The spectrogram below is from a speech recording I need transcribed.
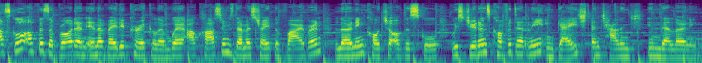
Our school offers a broad and innovative curriculum where our classrooms demonstrate the vibrant learning culture of the school with students confidently engaged and challenged in their learning.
